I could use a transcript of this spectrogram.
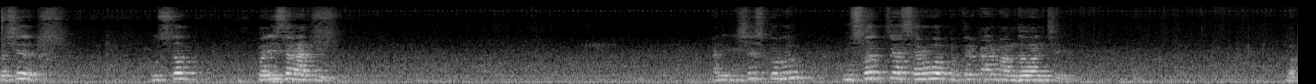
तसेच पुस्तक परिसरातील आणि विशेष करून पुसदच्या सर्व पत्रकार बांधवांचे मग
